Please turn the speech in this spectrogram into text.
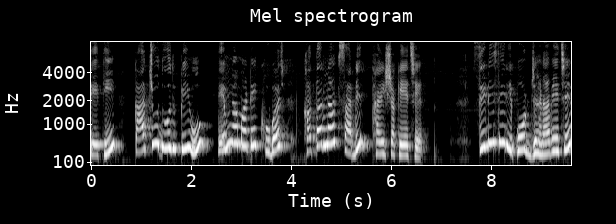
તેથી કાચું દૂધ પીવું તેમના માટે ખૂબ જ ખતરનાક સાબિત થઈ શકે છે. સીડીસી રિપોર્ટ જણાવે છે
